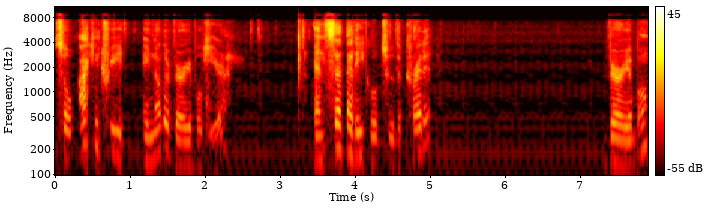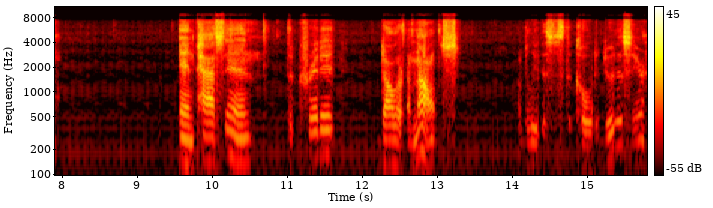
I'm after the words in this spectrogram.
So I can create another variable here and set that equal to the credit variable and pass in the credit dollar amount I believe this is the code to do this here.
